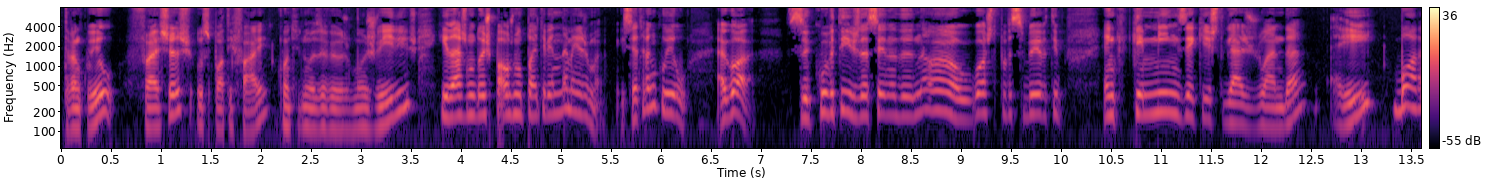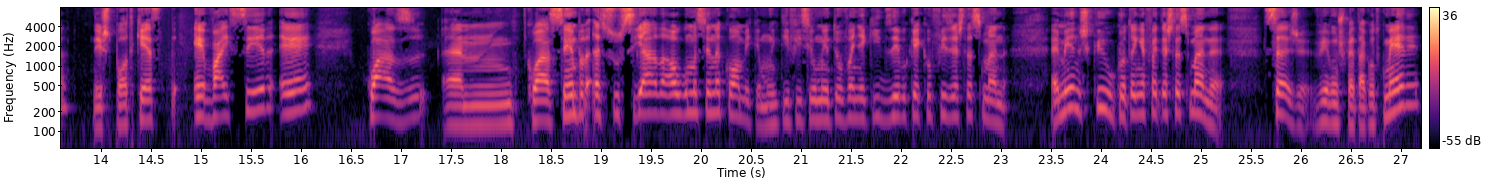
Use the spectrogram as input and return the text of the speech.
tranquilo, fechas o Spotify, continuas a ver os meus vídeos e dás-me dois paus no Patreon na mesma. Isso é tranquilo. Agora, se curtires da cena de não, eu gosto de perceber tipo, em que caminhos é que este gajo anda, aí bora. Este podcast é, vai ser é quase, um, quase sempre associada a alguma cena cómica. Muito dificilmente eu venho aqui dizer o que é que eu fiz esta semana. A menos que o que eu tenha feito esta semana seja ver um espetáculo de comédia,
